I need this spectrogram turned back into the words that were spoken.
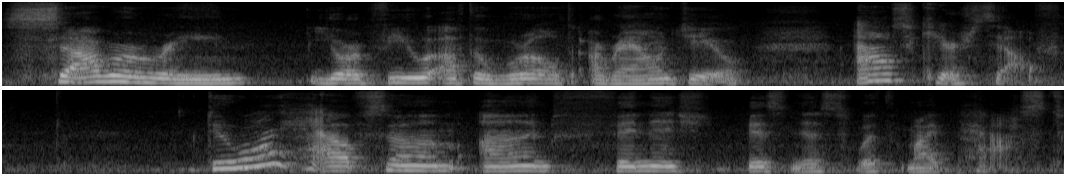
souring your view of the world around you? Ask yourself, do I have some unfinished business with my past?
